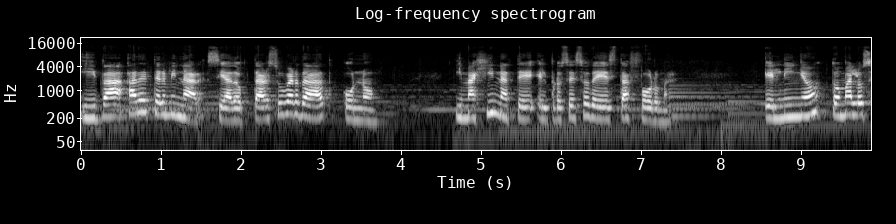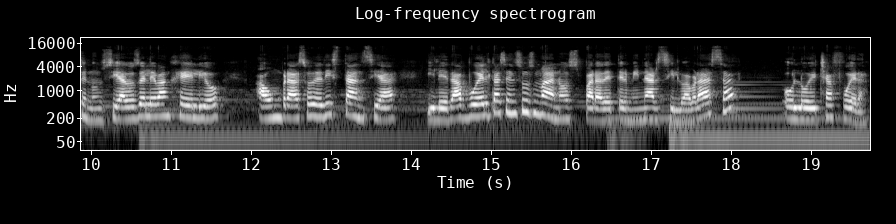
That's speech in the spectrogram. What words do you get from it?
y va a determinar si adoptar su verdad o no. Imagínate el proceso de esta forma el niño toma los enunciados del Evangelio a un brazo de distancia y le da vueltas en sus manos para determinar si lo abraza o lo echa fuera.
